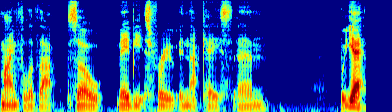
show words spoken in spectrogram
mindful of that. So maybe it's fruit in that case. Um, but yeah,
